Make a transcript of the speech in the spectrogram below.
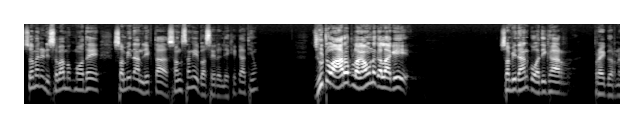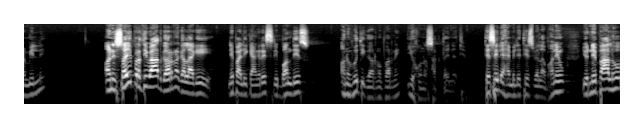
सामान्य सभामुख महोदय संविधान लेख्दा सँगसँगै बसेर लेखेका थियौँ। झुटो आरोप लगाउनका लागि संविधानको अधिकार प्रयोग गर्न मिल्ने अनि सही प्रतिवाद गर्नका लागि नेपाली काङ्ग्रेसले बन्देश अनुभूति गर्नुपर्ने यो हुन सक्दैन थियो। त्यसैले हामीले त्यस बेला भन्यौँ यो नेपाल हो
